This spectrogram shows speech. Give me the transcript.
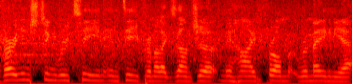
Very interesting routine indeed from Alexandra Mihai from Romania.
